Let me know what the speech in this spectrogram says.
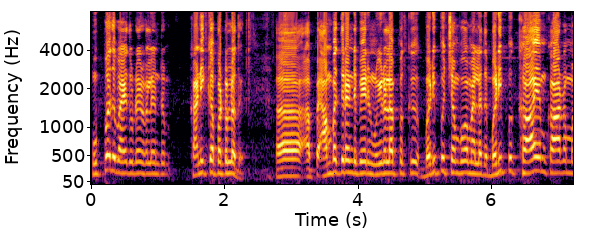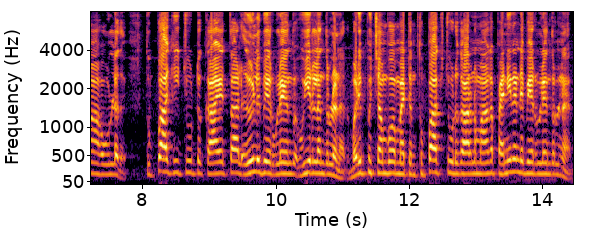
முப்பது வயதுடையவர்கள் என்றும் கணிக்கப்பட்டுள்ளது. ஐம்பத்தி ரெண்டு பேரின் உயிரிழப்புக்கு வெடிப்பு சம்பவம் அல்லது வெடிப்பு காயம் காரணமாக உள்ளது. துப்பாக்கிச் சூட்டு காயத்தால் ஏழு பேர் உழைந்து உயிரிழந்துள்ளனர். வெடிப்பு சம்பவம் மற்றும் துப்பாக்கிச் சூடு காரணமாக பன்னிரெண்டு பேர் உழைந்துள்ளனர்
